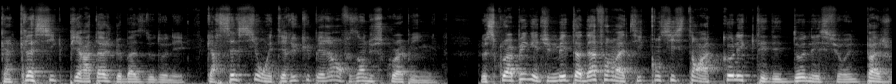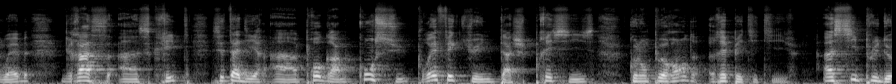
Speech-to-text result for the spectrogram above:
qu'un classique piratage de bases de données, car celles-ci ont été récupérées en faisant du scrapping. Le scrapping est une méthode informatique consistant à collecter des données sur une page web grâce à un script, c'est-à-dire à un programme conçu pour effectuer une tâche précise que l'on peut rendre répétitive. Ainsi, plus de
